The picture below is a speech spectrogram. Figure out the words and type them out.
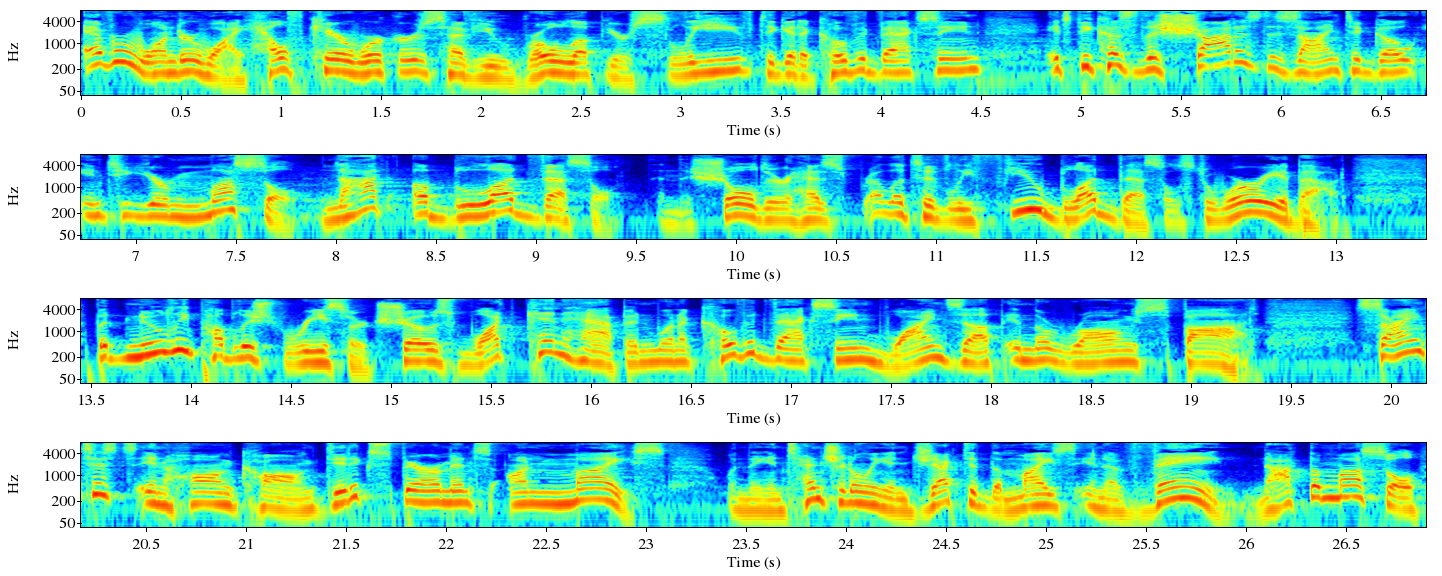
Ever wonder why healthcare workers have you roll up your sleeve to get a COVID vaccine? It's because the shot is designed to go into your muscle, not a blood vessel and the shoulder has relatively few blood vessels to worry about. But newly published research shows what can happen when a COVID vaccine winds up in the wrong spot. Scientists in Hong Kong did experiments on mice. When they intentionally injected the mice in a vein, not the muscle,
